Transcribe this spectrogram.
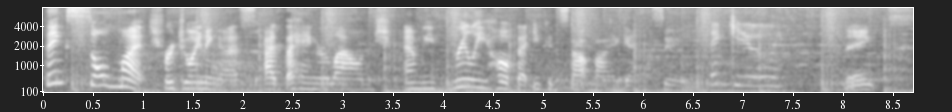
Thanks so much for joining us at the Hangar Lounge, and we really hope that you can stop by again soon. Thank you. Thanks.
